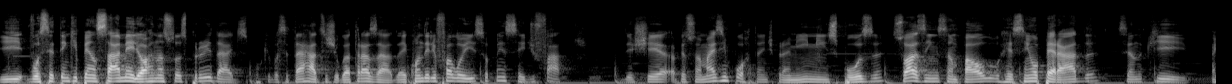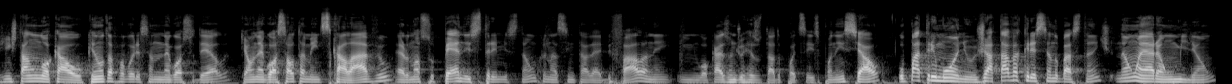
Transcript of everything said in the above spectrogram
E você tem que pensar melhor nas suas prioridades, porque você tá errado, você chegou atrasado. Aí quando ele falou isso, eu pensei, de fato. Deixei a pessoa mais importante pra mim, minha esposa, sozinha em São Paulo, recém-operada, sendo que a gente tá num local que não tá favorecendo o negócio dela, que é um negócio altamente escalável. Era o nosso pé no extremistão, que o Nassim Taleb fala, né? Em locais onde o resultado pode ser exponencial. O patrimônio já tava crescendo bastante, não era um milhão,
